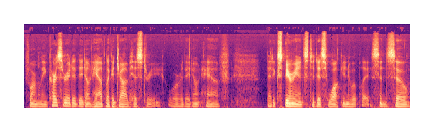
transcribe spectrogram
formerly incarcerated, they don't have like a job history or they don't have that experience to just walk into a place. And so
